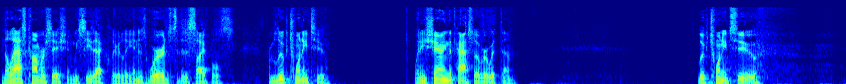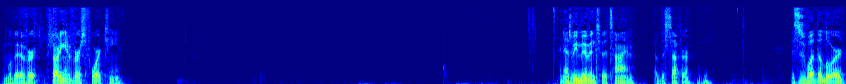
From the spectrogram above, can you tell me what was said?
In the last conversation, we see that clearly in his words to the disciples from Luke 22 when he's sharing the Passover with them. Luke 22, and we'll go to ver- starting in verse 14. And as we move into a time of the supper, this is what the Lord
